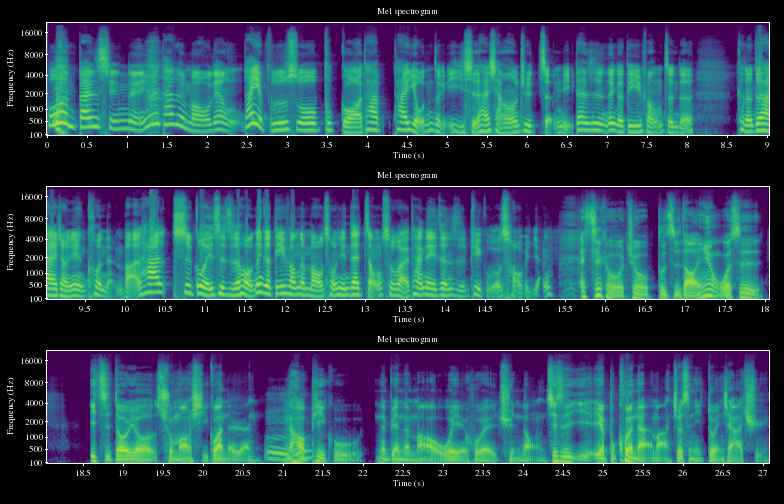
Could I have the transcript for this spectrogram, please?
我很担心呢，因为他的毛量，他也不是说不刮，他他有那个意识，他想要去整理，但是那个地方真的可能对他来讲有点困难吧。他试过一次之后，那个地方的毛重新再长出来，他那阵子屁股都超痒。哎，这个我就不知道，因为我是一直都有除毛习惯的人，嗯，然后屁股。那边的毛我也会去弄，其实也也不困难嘛，就是你蹲下去，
